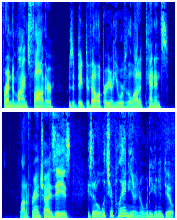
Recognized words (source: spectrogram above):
friend of mine's father, who's a big developer. You know, he works with a lot of tenants, a lot of franchisees. He said, "Well, what's your plan here? You know, what are you going to do?"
